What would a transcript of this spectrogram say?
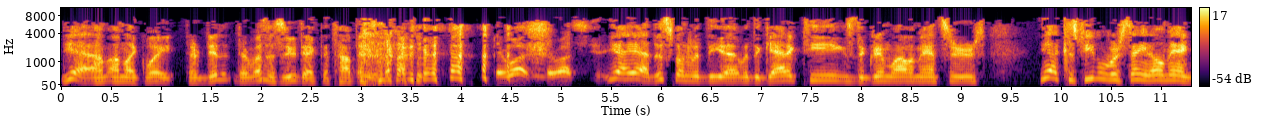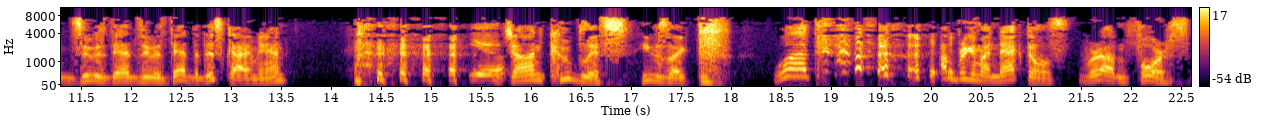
Yeah, I'm, I'm like, wait, there did there was a zoo deck that top eight. right? There was, there was. yeah, yeah, this one with the uh, with the Gaddock Teegs, the Grim Lavamancers. Yeah, because people were saying, oh man, zoo is dead, zoo is dead, but this guy, man, Yeah, John Kublis, he was like, what? I'm bringing my Nacatls. We're out in force.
